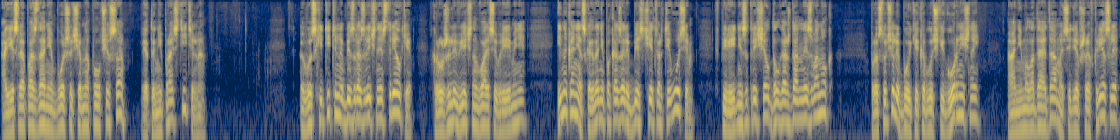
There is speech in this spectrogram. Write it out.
А если опоздание больше, чем на полчаса, это непростительно. Восхитительно безразличные стрелки кружили в вечном вальсе времени, и, наконец, когда они показали без четверти восемь, в передней затрещал долгожданный звонок. Простучали бойкие каблучки горничной, а немолодая дама, сидевшая в кресле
